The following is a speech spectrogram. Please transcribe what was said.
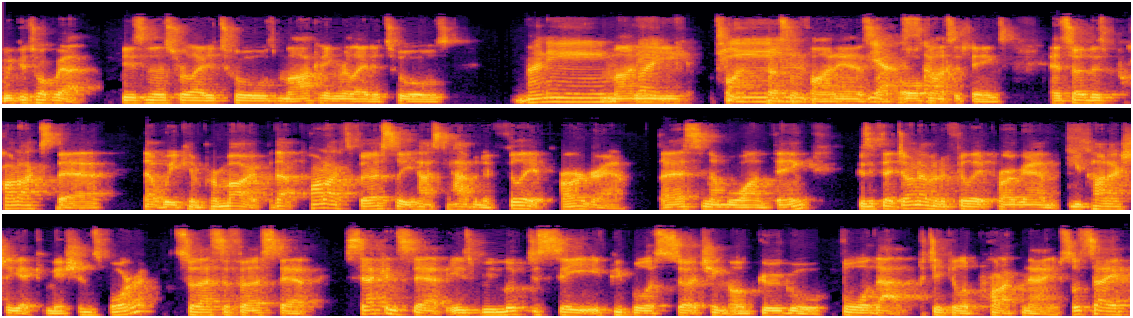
we could talk about business related tools, marketing related tools, Money, money, like fi- Team. personal finance, Yeah, like all so kinds of things. And so there's products there that we can promote. But that product firstly has to have an affiliate program. That's the number one thing. Because if they don't have an affiliate program, you can't actually get commissions for it. So that's the first step. Second step is we look to see if people are searching on Google for that particular product name. So let's say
